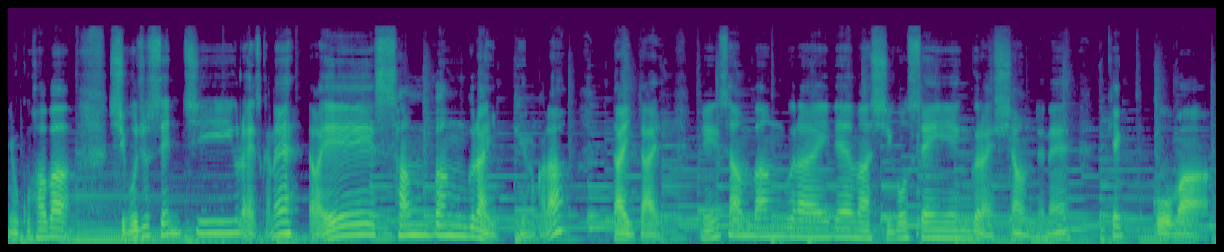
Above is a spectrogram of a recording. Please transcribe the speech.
横幅4、50センチぐらいですかね。だから A3 番ぐらいっていうのかな大体。A3 番ぐらいで、まあ4、5千円ぐらいしちゃうんでね。結構まあ、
